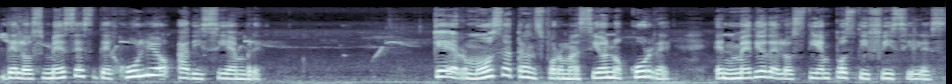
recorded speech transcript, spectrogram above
de los meses de julio a diciembre. Qué hermosa transformación ocurre en medio de los tiempos difíciles.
